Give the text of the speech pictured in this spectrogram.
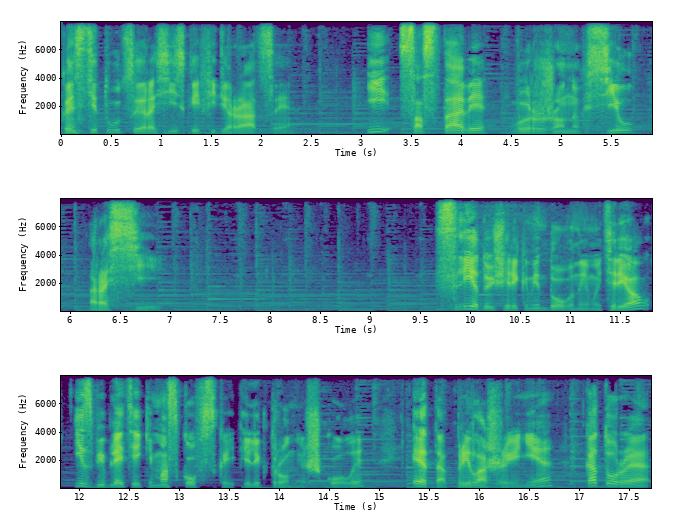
Конституции Российской Федерации и составе вооруженных сил России. Следующий рекомендованный материал из библиотеки Московской электронной школы – это приложение, которое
